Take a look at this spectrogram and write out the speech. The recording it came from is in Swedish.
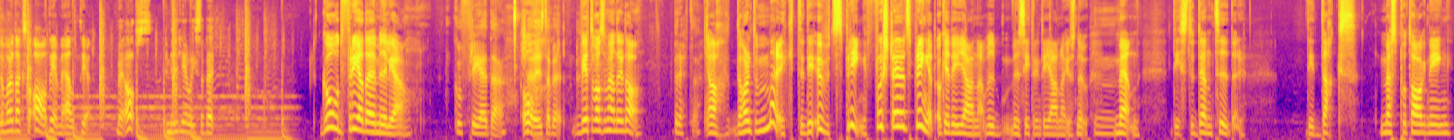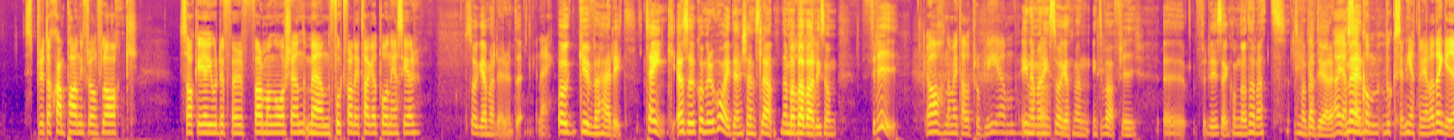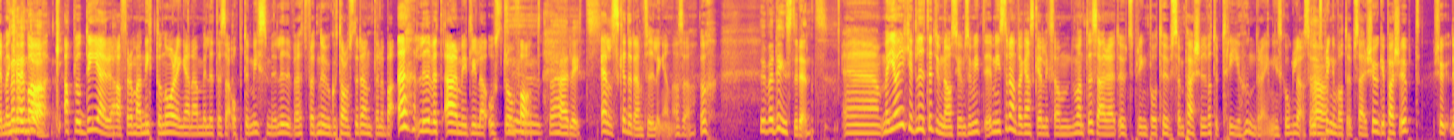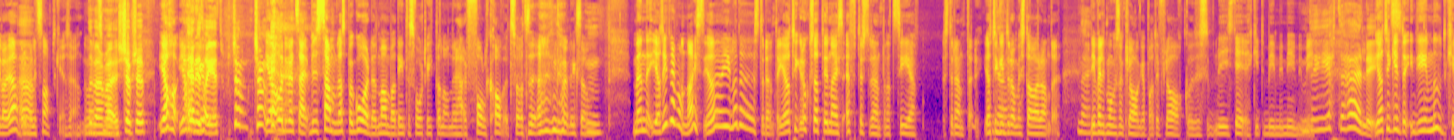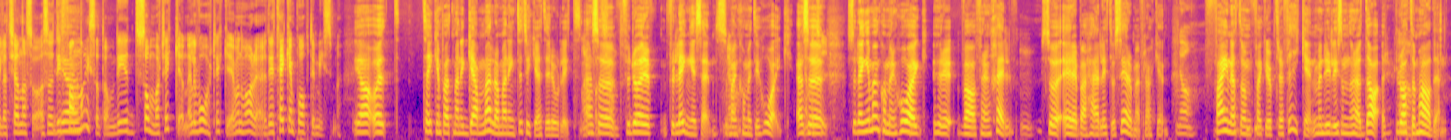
Då var det dags för AV med LT. Med oss, Emilia och Isabelle. God fredag Emilia! God fredag, kära Åh. Isabelle. Vet du vad som händer idag? Berätta. Ja, det har du inte märkt. Det är utspring. Första utspringet. Okej, det är Järna. Vi, vi sitter inte i Järna just nu. Mm. Men det är studenttider. Det är dags. Mösspåtagning, spruta champagne från flak. Saker jag gjorde för för många år sedan men fortfarande är taggad på när jag ser. Så gammal är du inte. Nej. Och gud vad härligt. Tänk, alltså kommer du ihåg den känslan? När man Ja. bara var liksom fri, Ja, när man inte hade problem. innan man bara- insåg att man inte var fri. Eh, för det sen kom något annat som man behövde göra. Ja, ja, Men sen kom vuxenheten och hela den grejen. Men, Men kan vi ändå. bara k- applådera för de här 19-åringarna med lite så optimism i livet för att nu tar de studenten och bara äh, livet är mitt lilla ostronfat. gud vad härligt. Älskade den feelingen alltså. Usch. Hur var din student? Eh, men jag gick ett litet gymnasium så mitt, min student var ganska liksom, det var inte så här ett utspring på 1000 pers, vi var typ 300 i min skola. Så Ja. utspringen var typ så här 20 pers ut, 20, det var över Ja. väldigt snabbt kan jag säga. Det inte var de här, köp köp, Ja, ja, en i taget. Tjong, tjong. Ja, och du vet så här, vi samlas på gården, man bara det är inte svårt att hitta någon i det här folkhavet så att säga. Det var liksom. Mm. Men jag tyckte det var nice, jag gillade studenter. Jag tycker också att det är nice efter studenten att se studenter. Jag tycker Ja. inte de är störande. Nej. Det är väldigt många som klagar på att det är flak och det är stökigt och mi, mi, mi, mi, Det är jättehärligt. Jag tycker inte, det är moodkill att känna så. Alltså det är Ja. fan nice att de, det är sommartecken, eller vårtecken, jag vet inte vad det är. Det är tecken på optimism. Ja, och ett tecken på att man är gammal om man inte tycker att det är roligt. Ja, alltså, för då är det för länge sedan, så Ja. man kommer inte ihåg. Alltså, typ. så länge man kommer ihåg hur det var för en själv, mm. så är det bara härligt att se de här flaken. ja. Fine att de fuckar upp trafiken, men det är liksom några dagar. Låt dem ha den.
